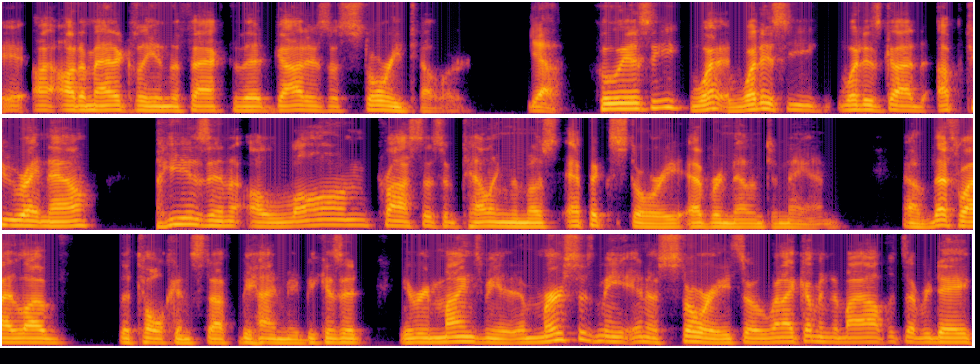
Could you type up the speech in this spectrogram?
eh, automatically in the fact that God is a storyteller. Yeah. Who is he? What what is he what is God up to right now? He is in a long process of telling the most epic story ever known to man. Um, that's why I love the Tolkien stuff behind me because it it reminds me, it immerses me in a story. So when I come into my office every day,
